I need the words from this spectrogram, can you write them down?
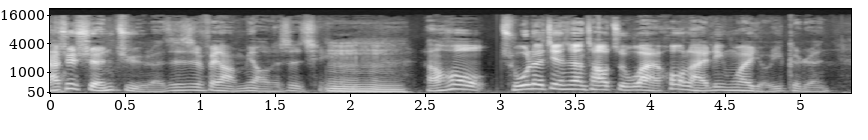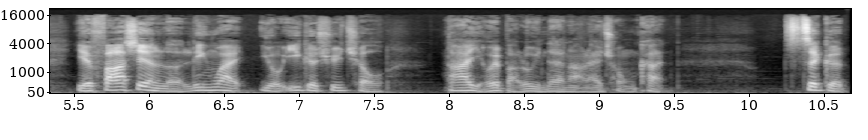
拿去选举了，这是非常妙的事情。嗯，然后除了健身操之外，后来另外有一个人也发现了另外有一个需求，大家也会把录影带拿来重看。这个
